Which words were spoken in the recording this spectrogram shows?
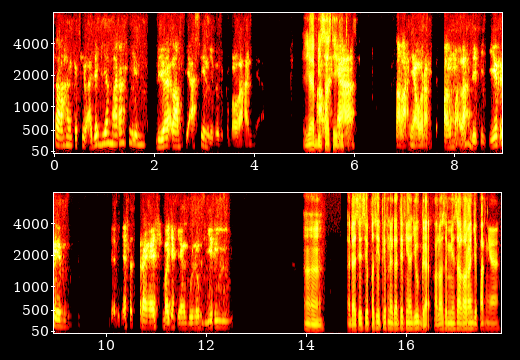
kesalahan kecil aja dia marahin dia lampiasin gitu ke bawahannya Iya, bisa sih gitu. salahnya orang Jepang malah dipikirin jadinya stres banyak yang bunuh diri Heeh. Ada sisi positif negatifnya juga. Kalau semisal orang Jepangnya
